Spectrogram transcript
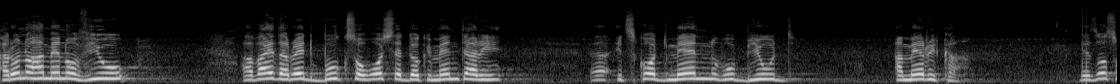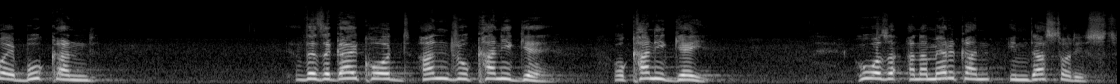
I don't know how many of you have either read books or watched a documentary. Uh, it's called Men Who Build America. There's also a book, and there's a guy called Andrew Carnegie, or Carnegie, who was an American industrialist.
